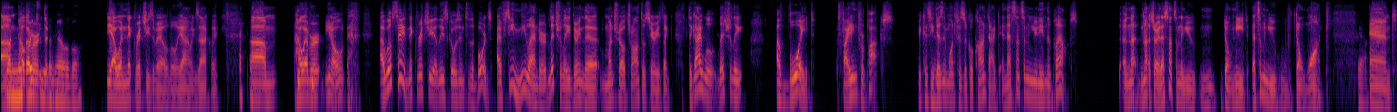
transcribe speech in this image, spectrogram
Um, however, the, available. Yeah, when Nick Ritchie's available. Yeah, exactly. um, however, you know, I will say Nick Ritchie at least goes into the boards. I've seen Nylander literally during the Montreal Toronto series. Like the guy will literally avoid fighting for pucks because he yeah. doesn't want physical contact, and that's not something you need in the playoffs. Uh, not, not sorry, that's not something you don't need. That's something you don't want. Yeah. And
